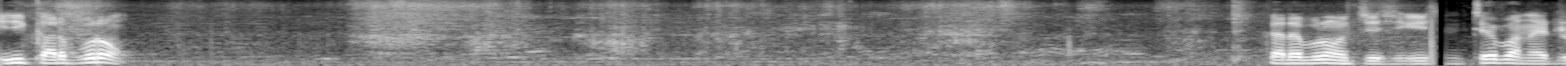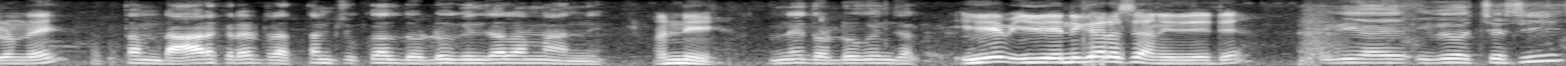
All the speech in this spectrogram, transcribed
ఇది కర్పూరం. కర్పూరం వచ్చేసి చెప్పన్న ఎట్లున్నాయి మొత్తం డార్క్ రెడ్ రక్తం చుక్కలు దొడ్డు గింజలు అన్న అన్ని. అన్నీ? అన్ని దొడ్డు గింజలు. ఇదే ఇది ఎన్ని కాయలు వస్తాయి ఇది అయితే? ఇవి ఇవి వచ్చేసి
